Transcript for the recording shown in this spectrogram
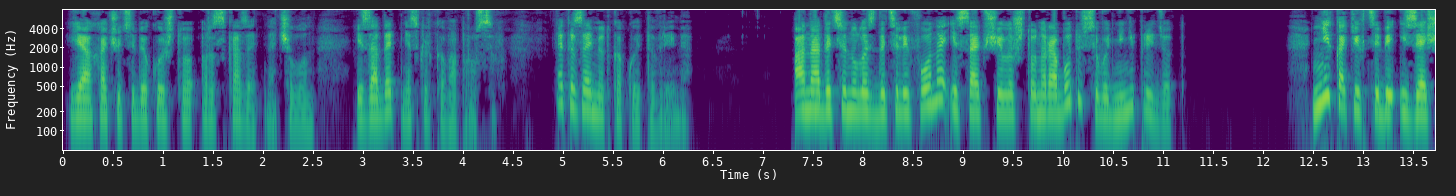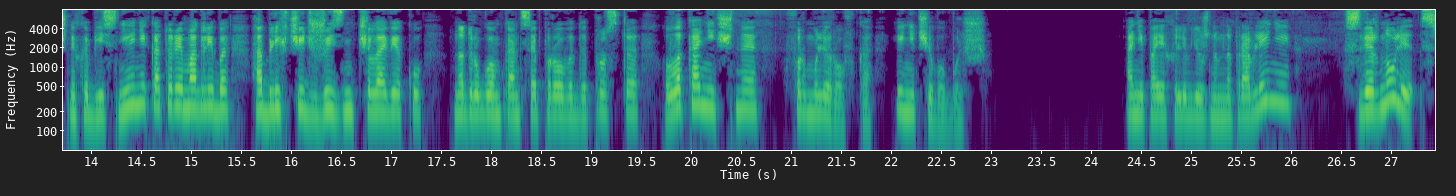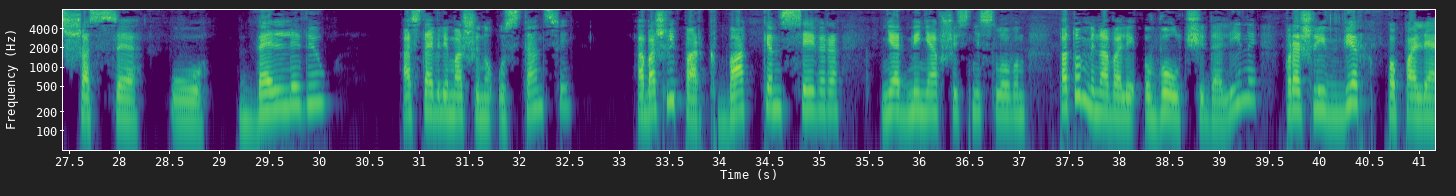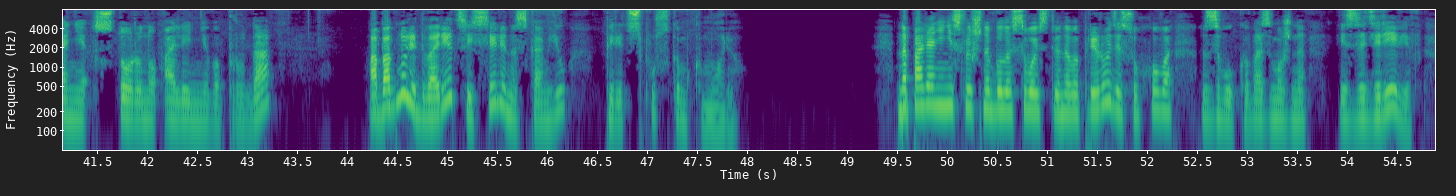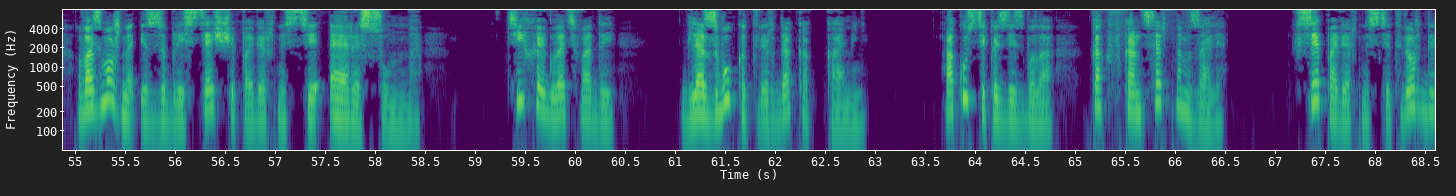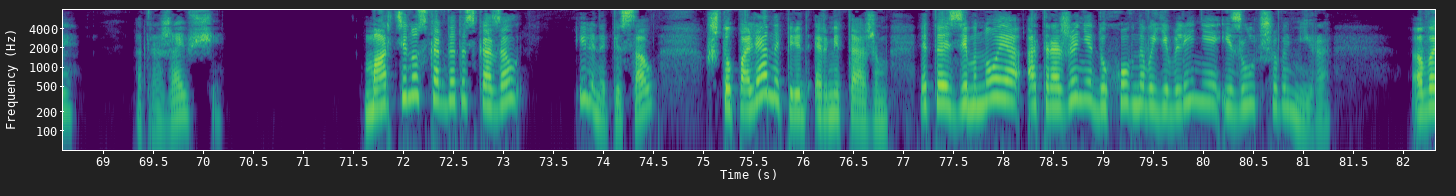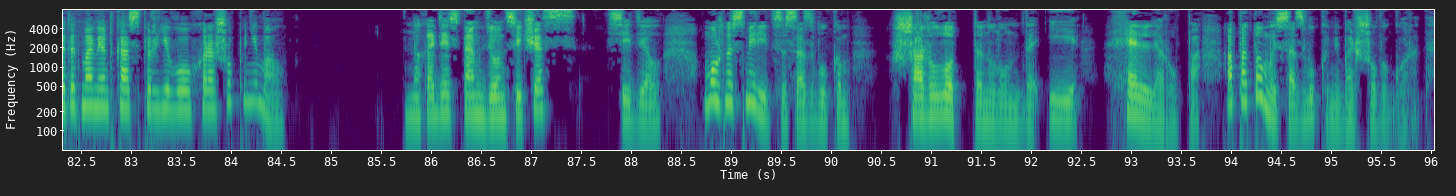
«Я хочу тебе кое-что рассказать», — начал он, — «и задать несколько вопросов. Это займет какое-то время». Она дотянулась до телефона и сообщила, что на работу сегодня не придет. Никаких тебе изящных объяснений, которые могли бы облегчить жизнь человеку на другом конце провода, просто лаконичная формулировка и ничего больше. Они поехали в южном направлении, свернули с шоссе у Беллевю, оставили машину у станции, обошли парк Баккен с севера не обменявшись ни словом, потом миновали Волчьи долины, прошли вверх по поляне в сторону Оленьего пруда, обогнули дворец и сели на скамью перед спуском к морю. На поляне не слышно было свойственного природе сухого звука, возможно, из-за деревьев, возможно, из-за блестящей поверхности Эресунна. тихая гладь воды, для звука тверда, как камень. Акустика здесь была, как в концертном зале. Все поверхности твердые, отражающие. Мартинус когда-то сказал или написал, что поляна перед Эрмитажем — это земное отражение духовного явления из лучшего мира. В этот момент Каспер его хорошо понимал. Находясь там, где он сейчас сидел, можно смириться со звуком Шарлоттенлунда и Хеллерупа, а потом и со звуками большого города.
